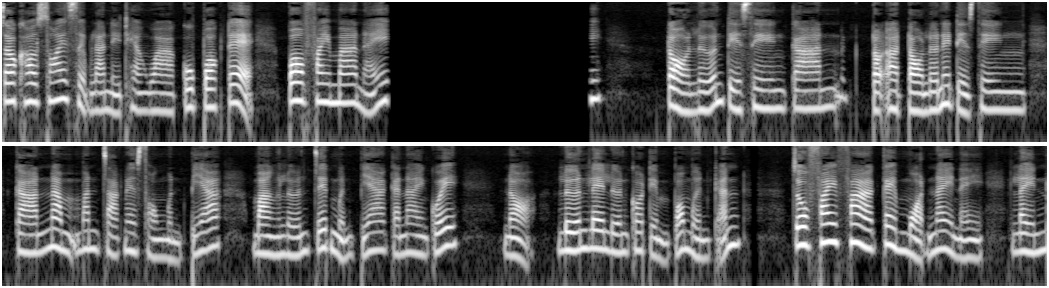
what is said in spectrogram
จ้าเข้าซอยเสิร์ฟลานในแทงว่ากูปอกแต่ปอไฟมาไหน ต่อเลินเตเซงการต่อต่อเลินในเตเซงการนำมันจากในสองหมื่นเปียบางเลินเจ็ดหมื่นเปียกันนายก้อยเนาะ เลินแลเลินก็เต็มป้อเหมือนกัน โจไฟฟ้าใกล้หมดในในไลโน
